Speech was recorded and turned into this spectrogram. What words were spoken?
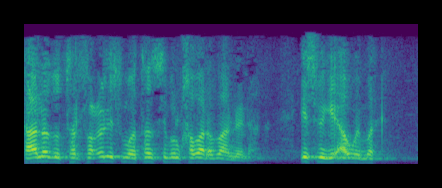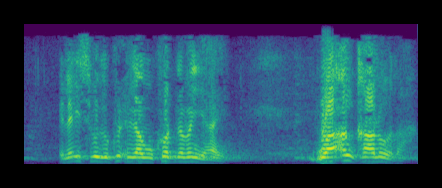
Kaanadu tarfacu ism watansibu lkhabara baanu idhahna ismigii awe marka. Ila ismiga ku-xigaa wuu kor yahay. Waa an qaaluuda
